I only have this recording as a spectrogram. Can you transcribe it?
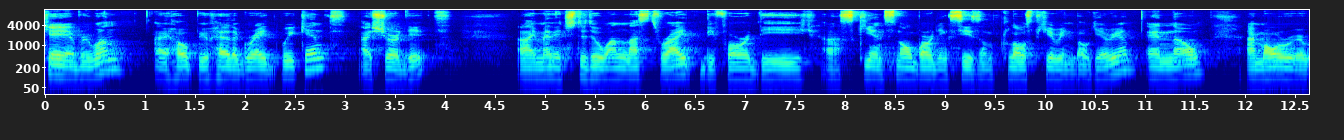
Hey everyone, I hope you had a great weekend. I sure did. I managed to do one last ride before the uh, ski and snowboarding season closed here in Bulgaria and now I'm all re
